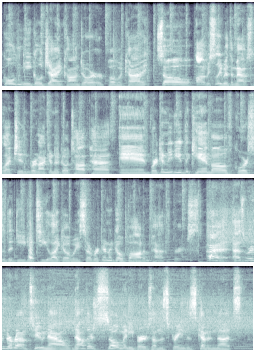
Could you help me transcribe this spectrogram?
Golden Eagle, Giant Condor, or Poakai. So obviously with the map selection, we're not gonna go top path, and we're gonna need the camo, of course, with the DDT like always, so we're gonna go bottom path first. All right, as we're into round two now, now there's so many birds on the screen, this is kind of nuts.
